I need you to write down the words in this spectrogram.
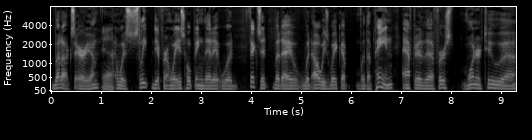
buttocks area. Yeah. I would sleep different ways, hoping that it would fix it, but I would always wake up with a pain. After the first one or two uh,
